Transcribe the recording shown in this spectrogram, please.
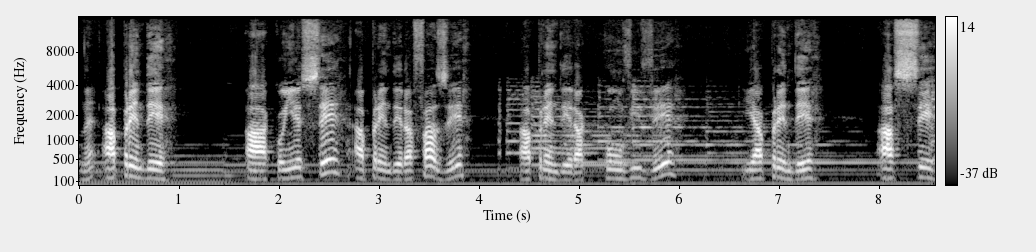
Né? Aprender a conhecer, aprender a fazer, aprender a conviver e aprender a ser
